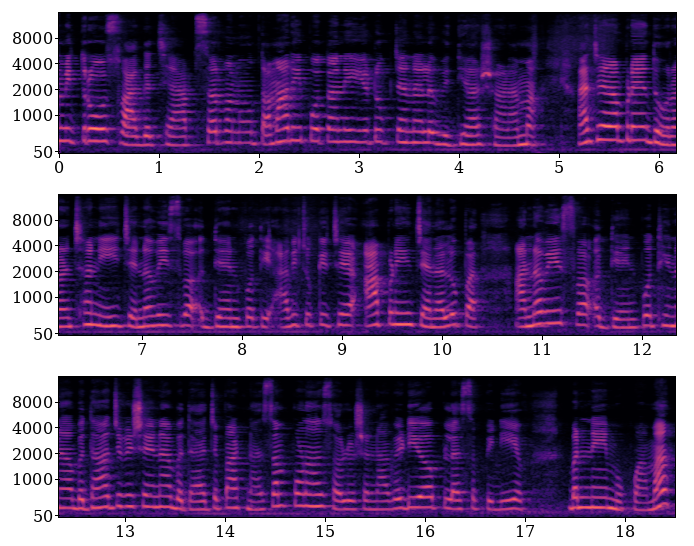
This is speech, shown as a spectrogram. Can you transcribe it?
મિત્રો, સ્વાગત છે આપ સર્વનું તમારી પોતાની યુટ્યુબ ચેનલ વિદ્યાશાળામાં. આજે આપણે ધોરણ છની જે નવી સ્વ અધ્યયન પોથી આવી ચૂકી છે, આપણી ચેનલ ઉપર આ નવી સ્વ અધ્યયન પોથીના બધા જ વિષયના, બધા જ પાઠના સંપૂર્ણ સોલ્યુશનના વીડિયો પ્લસ પીડીએફ બંને મૂકવામાં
